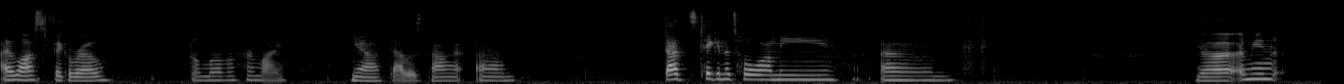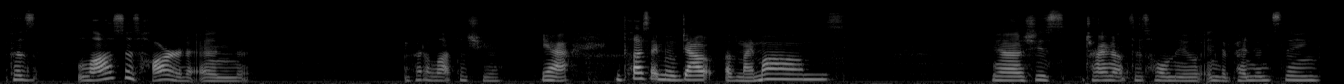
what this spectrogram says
I lost Figaro. the love of her life. Yeah, that was not. Um, that's taken a toll on me. Um, Yeah, I mean, because loss is hard, and we've had a lot this year. yeah, and plus I moved out of my mom's. Yeah, she's trying out this whole new independence thing.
